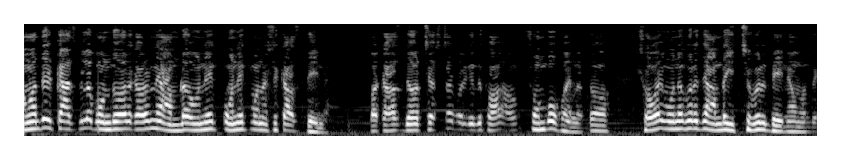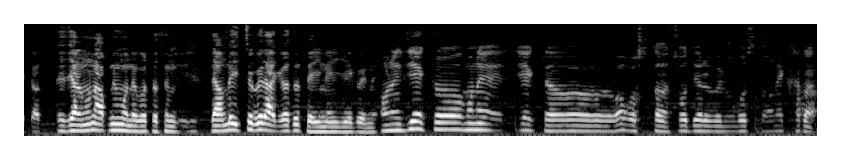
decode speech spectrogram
আমাদের কাজগুলো বন্ধ হওয়ার কারণে আমরা অনেক অনেক মানুষের কাজ দেই না। বা কাজ দেওয়ার চেষ্টা করি কিন্তু সম্ভব হয় না। তো সবাই মনে করে যে আমরা ইচ্ছে করে দেই না আমাদের যে যেমন আপনি মনে করতেছেন। যে আমরা ইচ্ছে করে আগে হয়তো দেই না ইয়ে করে না মানে যে একটা মানে যে একটা অবস্থা সৌদি আরবের অবস্থা অনেক খারাপ।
